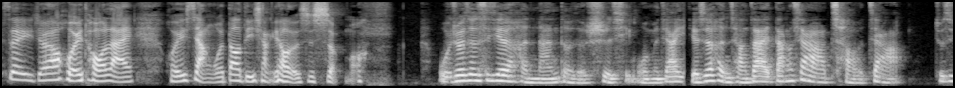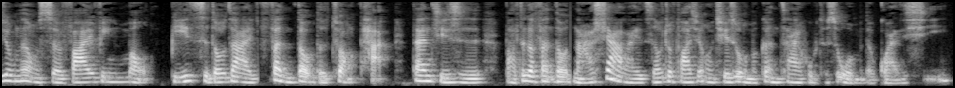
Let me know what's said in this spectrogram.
所以就要回头来回想，我到底想要的是什么。我觉得这是一件很难得的事情。我们家也是很常在当下吵架，就是用那种 surviving mode，彼此都在奋斗的状态。但其实把这个奋斗拿下来之后，就发现哦，其实我们更在乎的是我们的关系。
